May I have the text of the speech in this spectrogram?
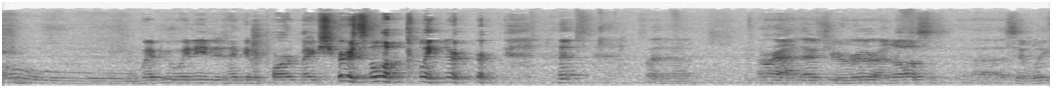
oh, maybe we need to take it apart and make sure it's a little cleaner. But, uh, all right, that's your rear analysis uh, assembly,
